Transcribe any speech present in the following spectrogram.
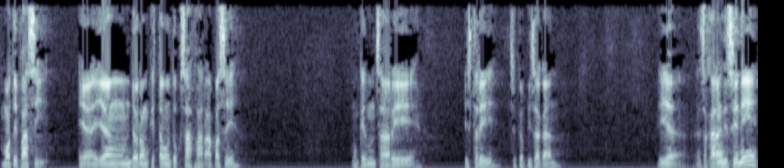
Motivasi ya Yang mendorong kita untuk safar Apa sih? Mungkin mencari istri juga bisa kan? Iya. Sekarang di sini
